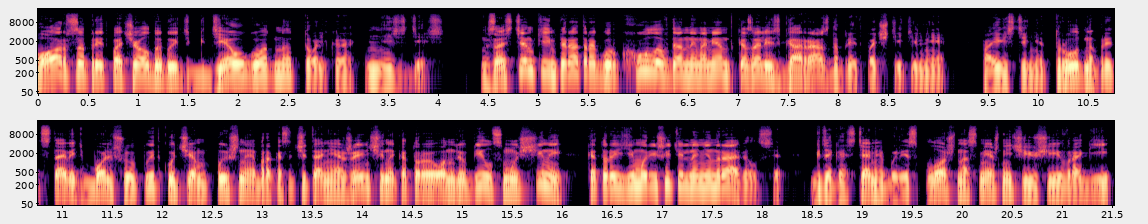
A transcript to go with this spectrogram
Орса предпочел бы быть где угодно, только не здесь. Застенки императора Гуркхула в данный момент казались гораздо предпочтительнее. Поистине, трудно представить большую пытку, чем пышное бракосочетание женщины, которую он любил, с мужчиной, который ему решительно не нравился, где гостями были сплошь насмешничающие враги,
